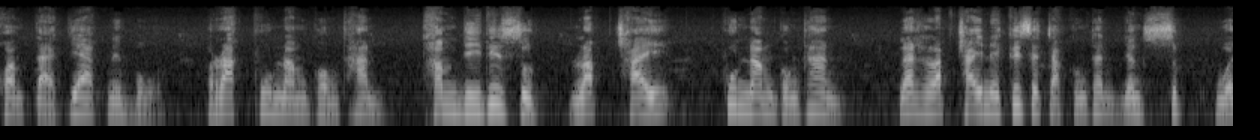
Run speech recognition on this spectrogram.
ความแตกแยกในโบสถ์รักผู้นำของท่านทำดีที่สุดรับใช้ผู้นำของท่าน และรับใช้ในคริสตจักรของท่านอย่างสุดหัว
